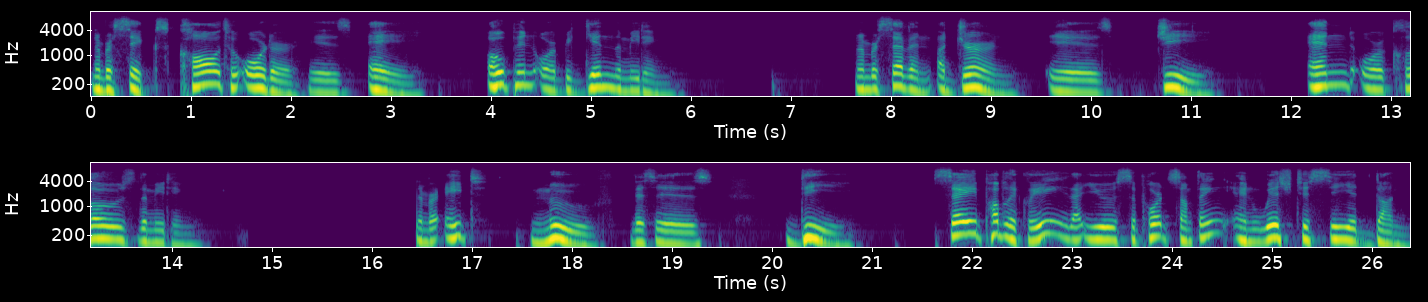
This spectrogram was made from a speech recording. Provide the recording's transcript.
Number six, call to order is A. Open or begin the meeting. Number seven, adjourn is G. End or close the meeting. Number eight, move. This is D. Say publicly that you support something and wish to see it done.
